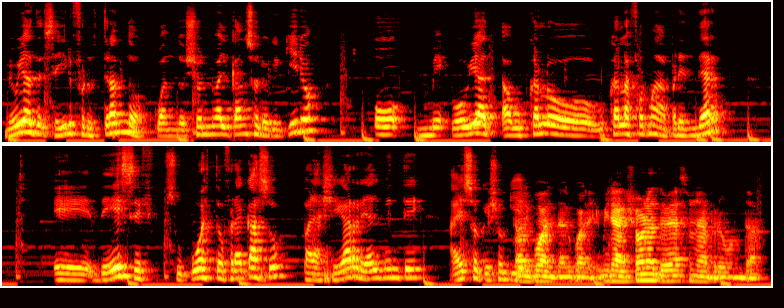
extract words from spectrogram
¿me voy a seguir frustrando cuando yo no alcanzo lo que quiero? ¿O me voy a, buscarlo, buscar la forma de aprender eh, de ese supuesto fracaso para llegar realmente a eso que yo quiero. Tal cual, tal cual. Mira, yo ahora te voy a hacer una pregunta.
